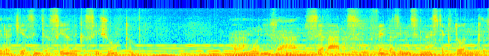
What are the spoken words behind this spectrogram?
Hierarquias interoceânicas se juntam para harmonizar, selar as fendas dimensionais tectônicas.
